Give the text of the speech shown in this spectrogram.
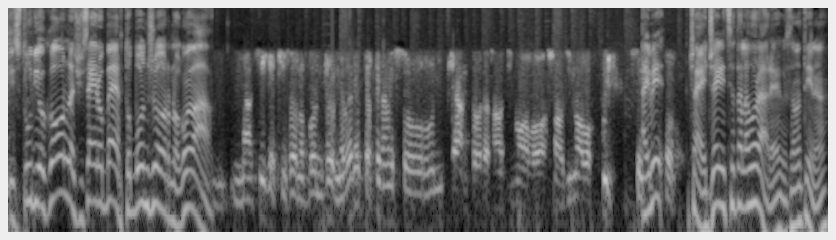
In studio call, ci sei Roberto? Buongiorno, come va? Ma sì che ci sono, buongiorno, veramente ho appena messo un impianto, ora sono di nuovo, sono di nuovo qui. Hai, me- cioè, hai già iniziato a lavorare eh, questa mattina?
